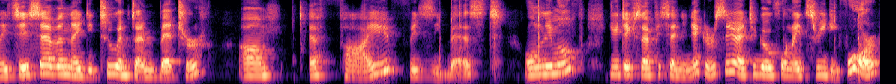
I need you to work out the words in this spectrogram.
knight c7, knight d2, and I'm better. Um, f5 is the best only move. G takes f is an inaccuracy. I had to go for knight 3 d4.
